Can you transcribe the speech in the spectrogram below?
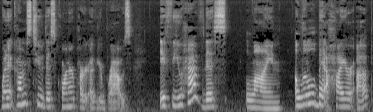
when it comes to this corner part of your brows, if you have this line a little bit higher up,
